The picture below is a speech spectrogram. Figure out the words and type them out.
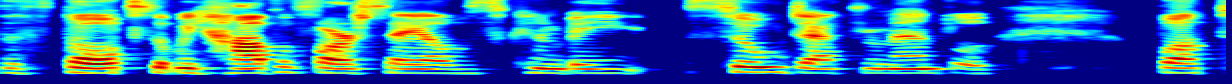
the thoughts that we have of ourselves can be so detrimental. But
